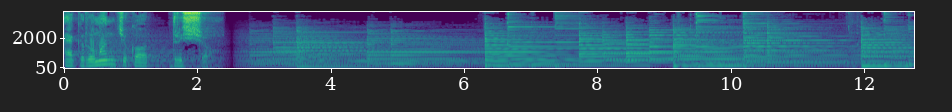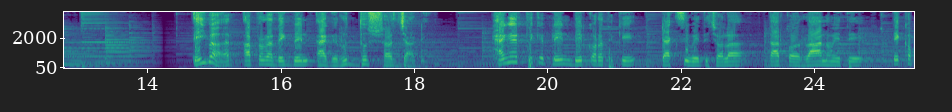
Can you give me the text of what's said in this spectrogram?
এক রোমাঞ্চকর দৃশ্য। এইবার আপনারা দেখবেন এক রুদ্ধশ্বাস জার্নি। হ্যাঙ্গার থেকে প্লেন বের করা থেকে ট্যাক্সিওয়েতে চলা, তারপর রানওয়েতে টেক আপ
